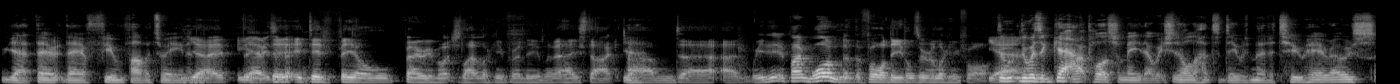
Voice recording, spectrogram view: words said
yeah, they're they're few and far between. and- Yeah, it, Yeah, it, it's a did, it did feel very much like looking for a needle in a haystack. Yeah. And uh, and we didn't find one of the four needles we were looking for. Yeah. There, there was a get out clause for me though, which is all I had to do was murder two heroes,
